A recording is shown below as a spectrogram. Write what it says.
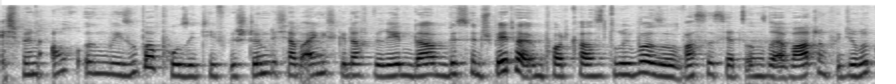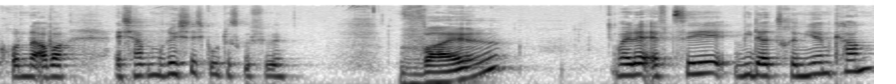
Ich bin auch irgendwie super positiv gestimmt. Ich habe eigentlich gedacht, wir reden da ein bisschen später im Podcast drüber, so was ist jetzt unsere Erwartung für die Rückrunde. Aber ich habe ein richtig gutes Gefühl. Weil? Weil der FC wieder trainieren kann,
